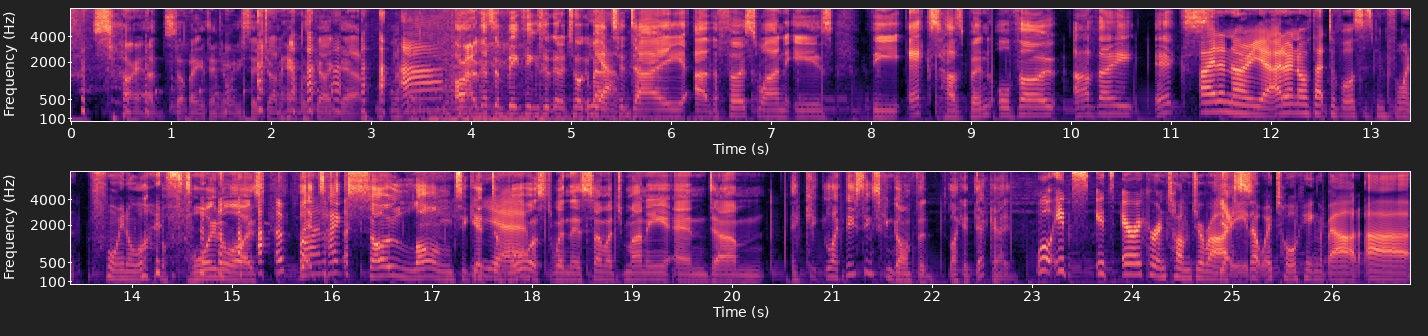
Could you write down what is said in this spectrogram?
Sorry, I stopped paying attention when you said Jon Hamm was going down. All right, we've got some big things we're going to talk about Yeah. today. Uh, the first one is the ex husband, although, are they ex? I don't know. Yeah, I don't know if that divorce has been fin- finalized. Finalised. it takes so long to get Yeah. divorced when there's so much money, and um, it, like these things can go on for like a decade. Well, it's it's Erika and Tom Girardi Yes. that we're talking about. Uh,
